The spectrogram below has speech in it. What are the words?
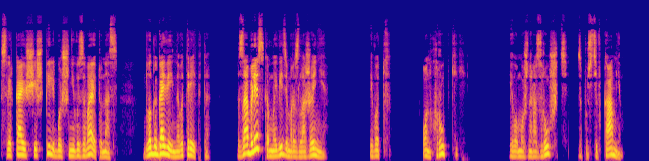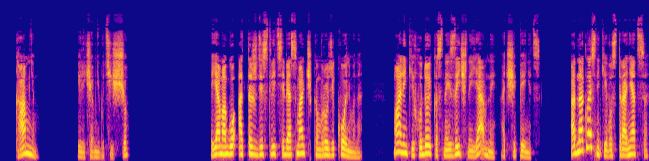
Сверкающие шпили больше не вызывают у нас благоговейного трепета. За блеском мы видим разложение. И вот он хрупкий. Его можно разрушить, запустив камнем. Камнем или чем-нибудь еще. Я могу отождествить себя с мальчиком вроде Кольмана. Маленький, худой, косноязычный, явный отщепенец. Одноклассники его сторонятся.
